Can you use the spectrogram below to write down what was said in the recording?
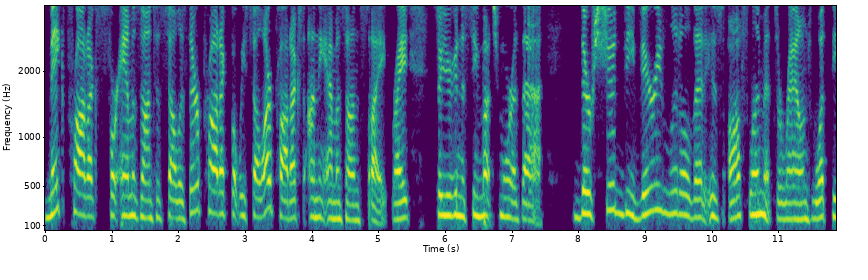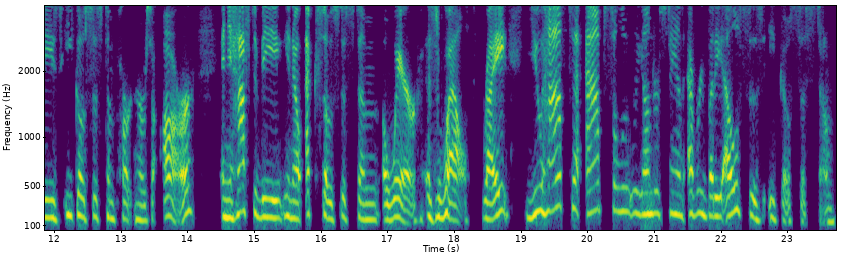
make products for Amazon to sell as their product, but we sell our products on the Amazon site, right? So you're going to see much more of that. There should be very little that is off limits around what these ecosystem partners are. And you have to be, you know, exosystem aware as well, right? You have to absolutely understand everybody else's ecosystem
